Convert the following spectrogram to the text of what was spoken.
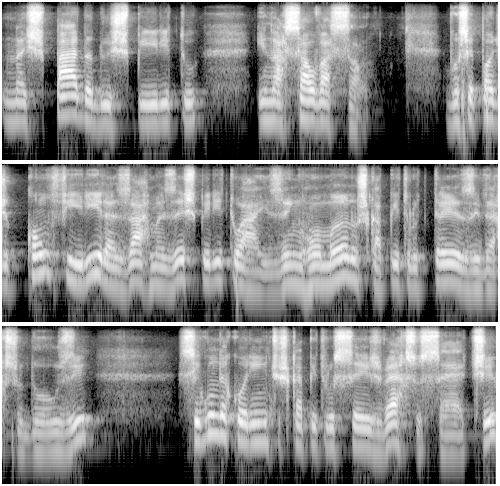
na espada do Espírito e na salvação. Você pode conferir as armas espirituais em Romanos capítulo 13, verso 12, 2 Coríntios capítulo 6, verso 7,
